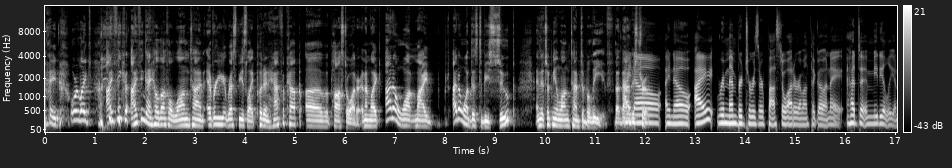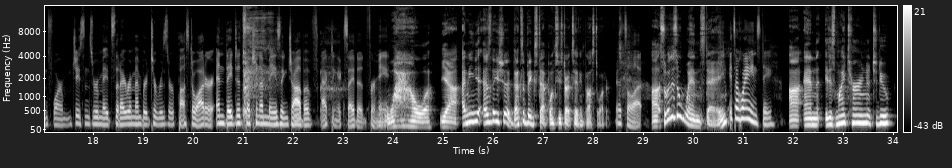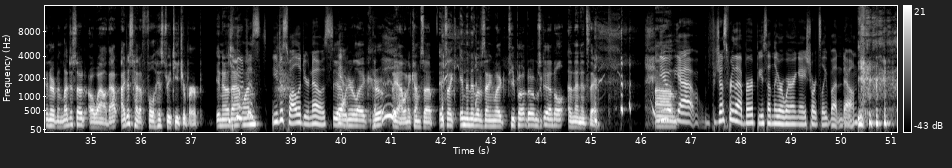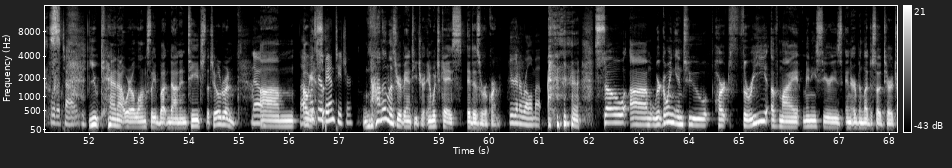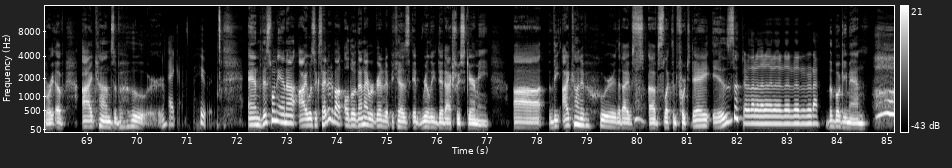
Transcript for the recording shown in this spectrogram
right or like i think i think i held off a long time every recipe is like put in half a cup of pasta water and i'm like i don't want my i don't want this to be soup and it took me a long time to believe that that is true I know. I remembered to reserve pasta water a month ago, and I had to immediately inform Jason's roommates that I remembered to reserve pasta water, and they did such an amazing job of acting excited for me. wow yeah i mean as they should that's a big step once you start saving pasta water It's a lot. uh, so it is a wednesday It's a Wednesday. Uh, and it is my turn to do an urban legisode oh wow that i just had a full history teacher burp you know that you one just you just swallowed your nose. Yeah, when you're like, yeah, when it comes up, it's like in the middle of saying like Teapot Dome scandal, and then it's there. Um, you yeah, just for that burp, you suddenly were wearing a short sleeve button down with a tie. You cannot wear a long sleeve button down and teach the children. No, Um, not okay, unless you're so- a band teacher. Not unless you're a band teacher, in which case it is a requirement. You're gonna roll them up. So um, we're going into part three of my mini series in Urban Legisode territory of Icons of Horror. Icons of horror. And this one, Anna, I was excited about, although then I regretted it because it really did actually scare me. Uh, the icon of horror that I've uh, selected for today is the Boogeyman.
